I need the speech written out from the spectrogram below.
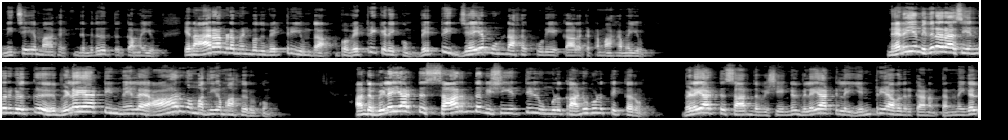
நிச்சயமாக இந்த மிதனத்துக்கு அமையும். ஏன்னா ஆறாம் இடம் என்பது வெற்றியும் தான். இப்போ வெற்றி கிடைக்கும். வெற்றி ஜெயம் உண்டாகக்கூடிய காலகட்டமாக அமையும். நிறைய மிதனராசி என்பவர்களுக்கு விளையாட்டின் மேல ஆர்வம் அதிகமாக இருக்கும். அந்த விளையாட்டு சார்ந்த விஷயத்தில் உங்களுக்கு அனுகூலத்தை தரும். விளையாட்டு சார்ந்த விஷயங்கள் விளையாட்டில் என்ட்ரி ஆவதற்கான தன்மைகள்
